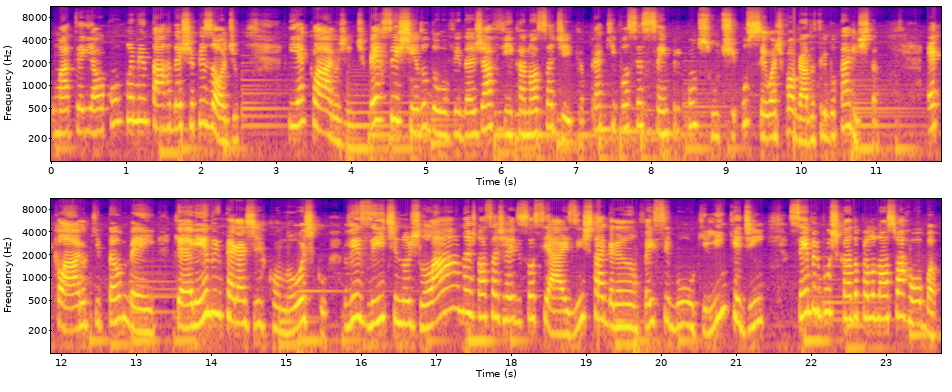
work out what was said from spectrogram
o material complementar deste episódio. E é claro, gente, persistindo dúvidas, já fica a nossa dica para que você sempre consulte o seu advogado tributarista. É claro que também, querendo interagir conosco, visite-nos lá nas nossas redes sociais, Instagram, Facebook, LinkedIn, sempre buscando pelo nosso arroba,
